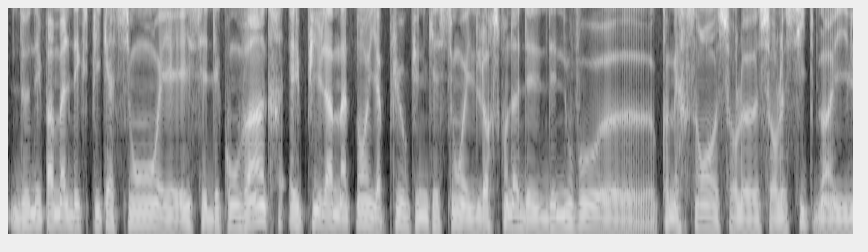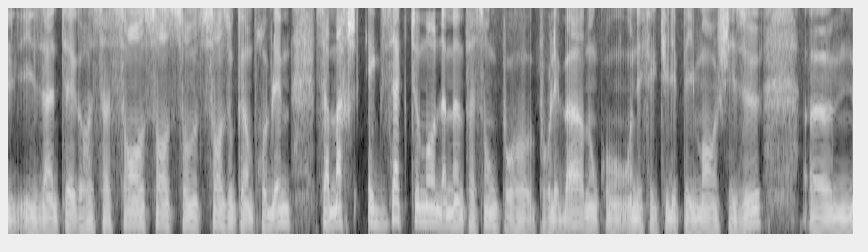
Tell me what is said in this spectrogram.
donner pas mal d'explications et, essayer de les convaincre. Et puis là, maintenant, il n'y a plus aucune question. Et lorsqu'on a des, nouveaux euh, commerçants sur le, sur le site, ben, ils, intègrent ça sans, sans, sans, aucun problème. Ça marche exactement de la même façon que pour, pour les bars. Donc, on, effectue les paiements chez eux. Euh,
